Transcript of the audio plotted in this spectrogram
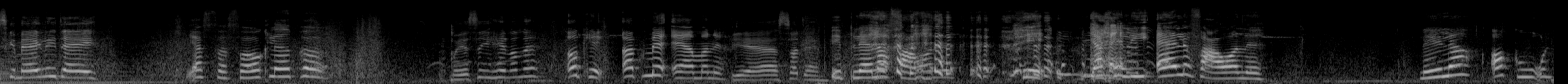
Vi skal male i dag. Jeg får forklæde på. Må jeg se hænderne? Okay, op med ærmerne. Ja, sådan. Vi blander farverne. Jeg kan lide alle farverne. Lilla og gul.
